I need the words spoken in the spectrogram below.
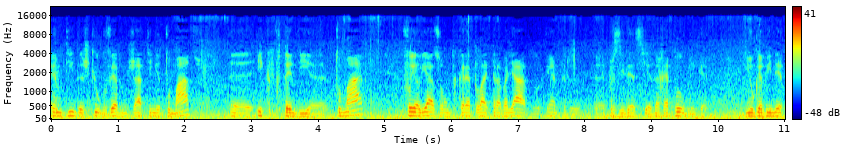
a medidas que o Governo já tinha tomado e que pretendia tomar. Foi, aliás, um decreto-lei trabalhado entre a Presidência da República e o Gabinete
